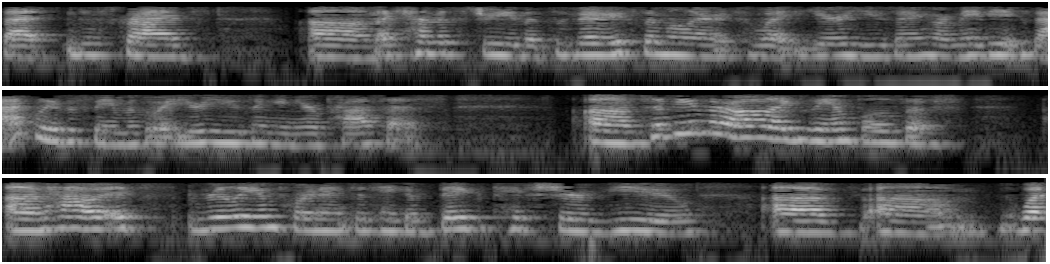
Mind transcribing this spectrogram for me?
that describes um, a chemistry that's very similar to what you're using or maybe exactly the same as what you're using in your process. Um, so these are all examples of, of how it's really important to take a big picture view of um, what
